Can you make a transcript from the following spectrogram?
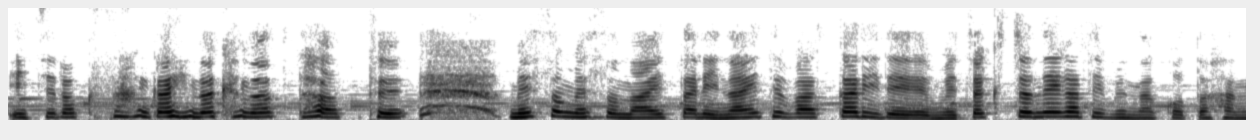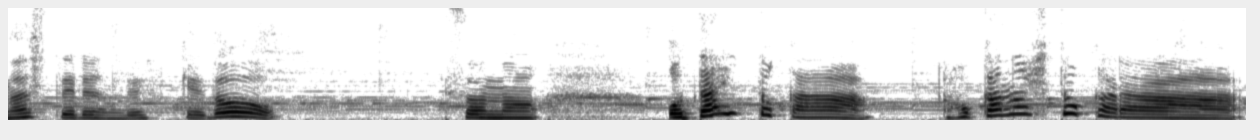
一六さんがいなくなったって メソメソ泣いたり泣いてばっかりでめちゃくちゃネガティブなこと話してるんですけどそのお題とか他の人から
